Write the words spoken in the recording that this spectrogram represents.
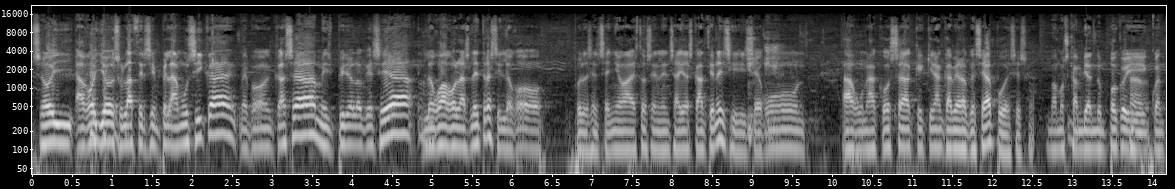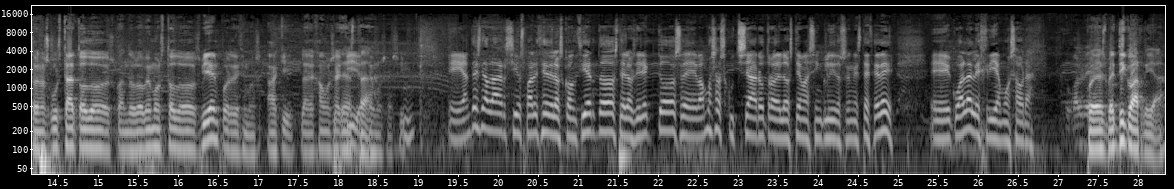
soy, hago yo, suelo hacer siempre la música, me pongo en casa, me inspiro lo que sea, luego hago las letras y luego pues les enseño a estos en el ensayo las canciones y según alguna cosa que quieran cambiar lo que sea, pues eso. Vamos cambiando un poco y en cuanto nos gusta a todos, cuando lo vemos todos bien, pues decimos aquí, la dejamos aquí y hacemos así. Eh, antes de hablar, si os parece, de los conciertos, de los directos, eh, vamos a escuchar otro de los temas incluidos en este CD. Eh, ¿Cuál elegiríamos ahora? Pues Betico Arria.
